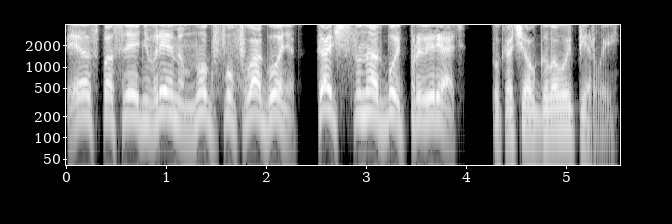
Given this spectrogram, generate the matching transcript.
«Без последнее время много фуфла гонят. Качество надо будет проверять», — покачал головой первый.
